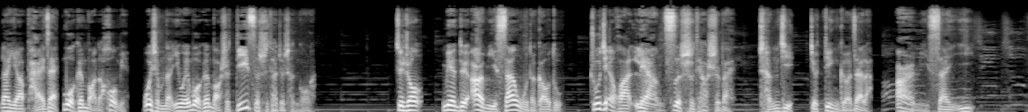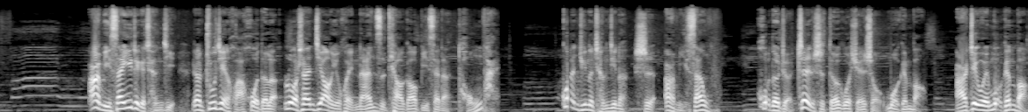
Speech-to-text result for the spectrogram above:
那也要排在莫根堡的后面。为什么呢？因为莫根堡是第一次试跳就成功了。最终面对二米三五的高度，朱建华两次试跳失败，成绩就定格在了二米三一。二米三一这个成绩让朱建华获得了洛杉矶奥运会男子跳高比赛的铜牌，冠军的成绩呢是二米三五，获得者正是德国选手莫根堡，而这位莫根堡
